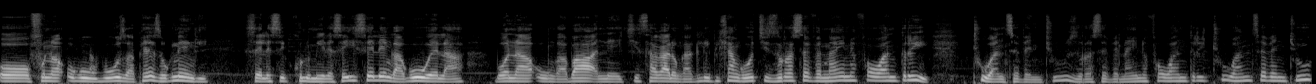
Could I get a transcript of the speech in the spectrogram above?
ofuna ukuwubuza phezulu kuningi sele sikhulumile seyisele ngakuwe la bona ungaba nechisakalo ngakuliphi ihlangothi 079413 2172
